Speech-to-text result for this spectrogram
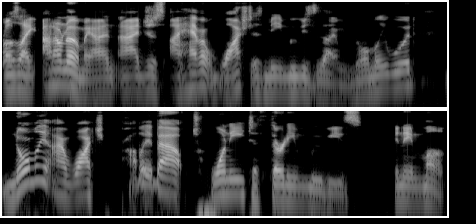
I was like, I don't know, man. I, I just I haven't watched as many movies as I normally would. Normally, I watch probably about 20 to 30 movies in a month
